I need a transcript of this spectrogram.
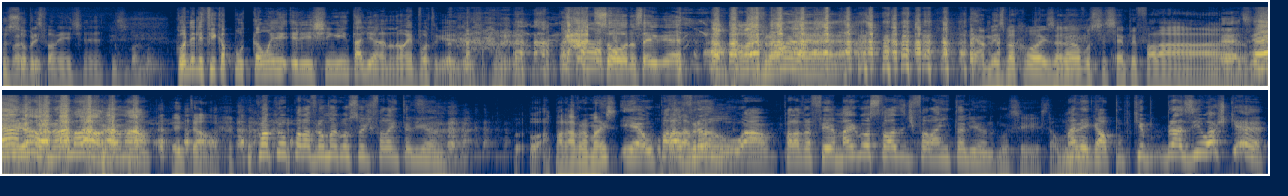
no sul principalmente, né? principalmente. Quando ele fica putão, ele, ele xinga em italiano, não é em português. Cazzo, não sei o quê. Não, palavrão é... É a mesma coisa, não? Você sempre fala... É, não, é normal, normal. Então, Qual que é o palavrão mais gostoso de falar em italiano? a palavra mais? E é o palavrão, palavrão. a palavra feia mais gostosa de falar em italiano. Não sei, está um Mais legal, porque Brasil eu acho que é...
